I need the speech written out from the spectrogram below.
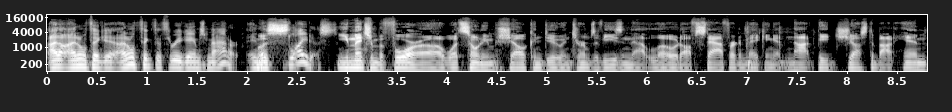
I don't. I don't think. I don't think the three games matter in the slightest. You mentioned before uh, what Sony Michel can do in terms of easing that load off Stafford and making it not be just about him.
